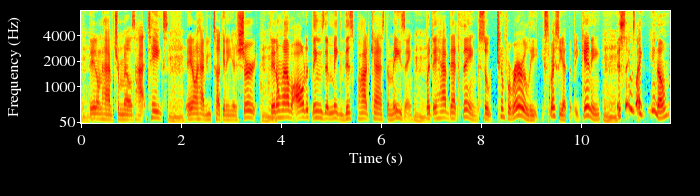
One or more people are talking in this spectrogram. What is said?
Mm-hmm. They don't have Trammell's hot takes. Mm-hmm. They don't have you tuck it in your shirt. Mm-hmm. They don't have all the things that make this podcast amazing, but they have that thing. So temporarily, especially at the beginning, it seems like, you know,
